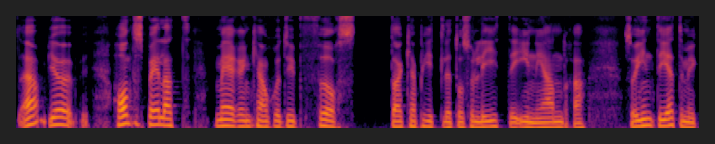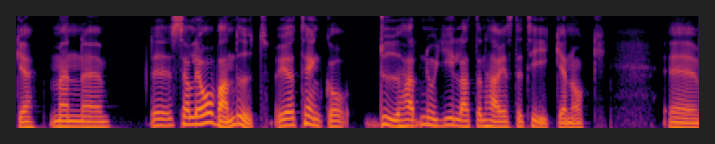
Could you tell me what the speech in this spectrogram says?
ja, jag har inte spelat mer än kanske typ första kapitlet och så lite in i andra. Så inte jättemycket, men eh, det ser lovande ut. Och jag tänker, du hade nog gillat den här estetiken och eh,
